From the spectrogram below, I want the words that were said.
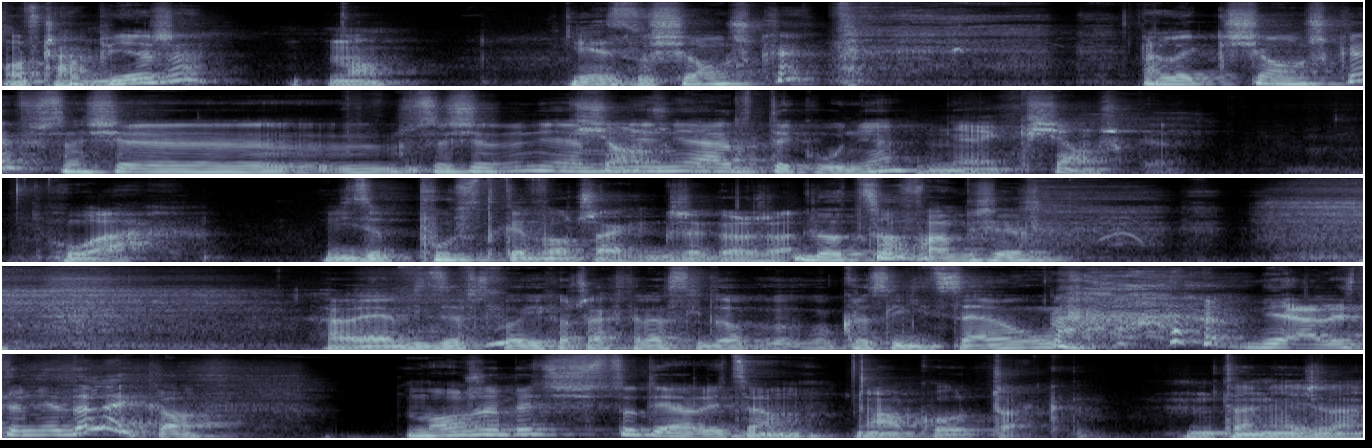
oczami. Papierze? No. Jezus. Książkę? Ale książkę? W sensie, w sensie no nie, nie, Książkę. nie artykuł, nie? Nie, książkę. Łach. Widzę pustkę w oczach Grzegorza. No cofam się. Ale ja widzę w twoich oczach teraz okres liceum. Nie, ale jestem niedaleko. Może być studia liceum. O kurczak. To nieźle.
